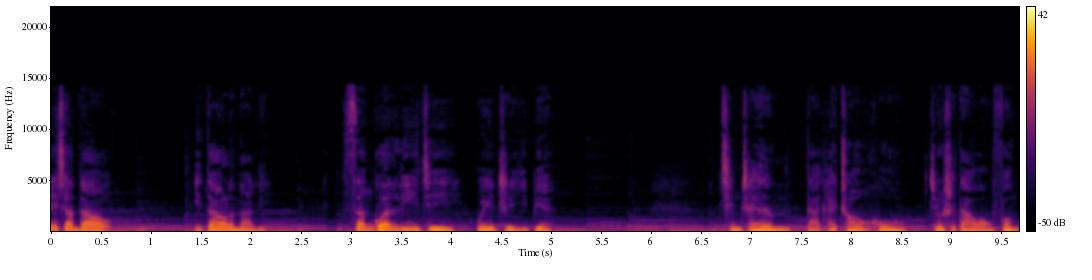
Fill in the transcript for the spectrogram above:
没想到，一到了那里，三观立即为之一变。清晨打开窗户就是大王峰，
